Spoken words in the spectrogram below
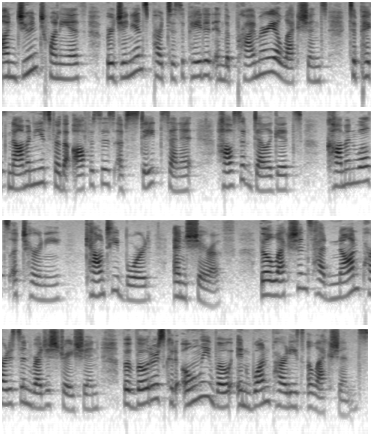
On June 20th, Virginians participated in the primary elections to pick nominees for the offices of State Senate, House of Delegates, Commonwealth's Attorney, County Board, and Sheriff. The elections had nonpartisan registration, but voters could only vote in one party's elections.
